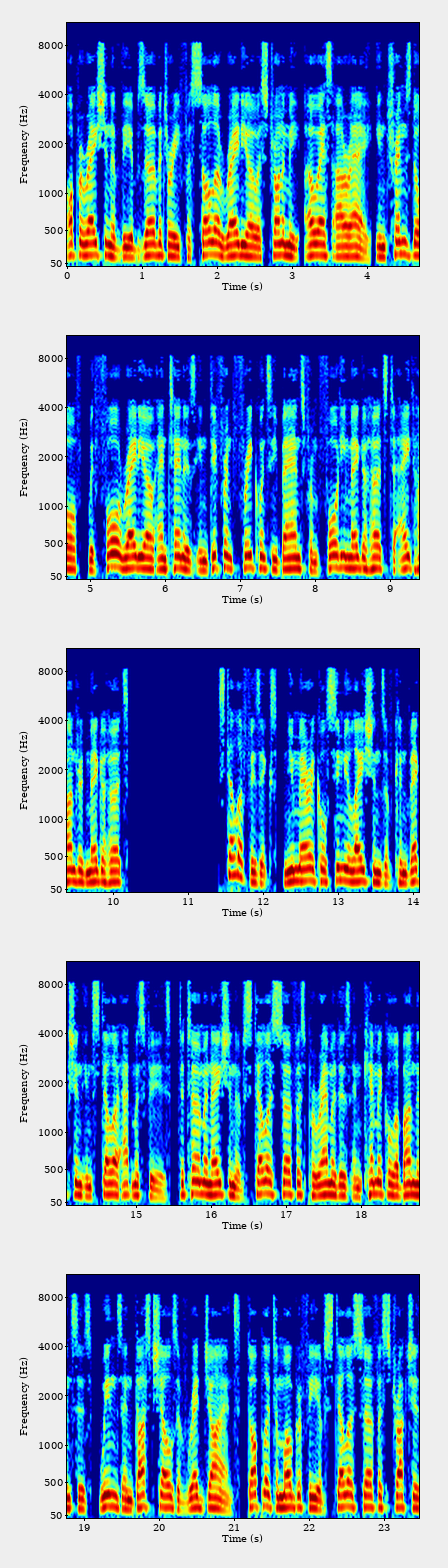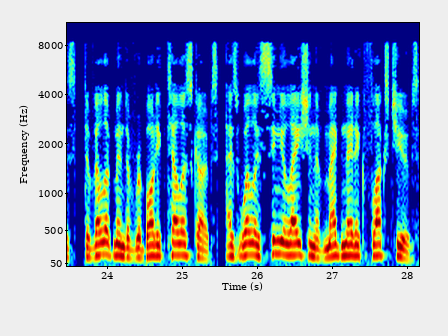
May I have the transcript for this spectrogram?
operation of the Observatory for Solar Radio Astronomy in Tremsdorf, with four radio antennas in different frequency bands from 40 MHz to 800 MHz Stellar physics, numerical simulations of convection in stellar atmospheres, determination of stellar surface parameters and chemical abundances, winds and dust shells of red giants, Doppler tomography of stellar surface structures, development of robotic telescopes, as well as simulation of magnetic flux tubes,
